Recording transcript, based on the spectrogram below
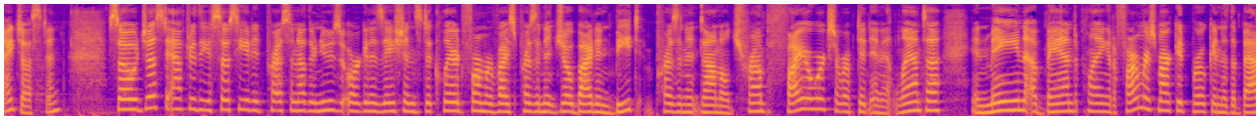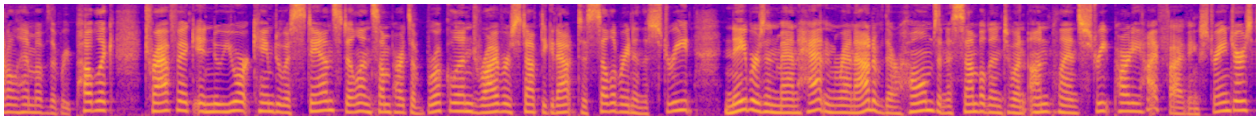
Hi, Justin. So, just after the Associated Press and other news organizations declared former Vice President Joe Biden beat President Donald Trump, fireworks erupted in Atlanta. In Maine, a band playing at a farmer's market broke into the battle hymn of the Republic. Traffic in New York came to a standstill in some parts of Brooklyn. Drivers stopped to get out to celebrate in the street. Neighbors in Manhattan ran out of their homes and assembled into an unplanned street party, high fiving strangers.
